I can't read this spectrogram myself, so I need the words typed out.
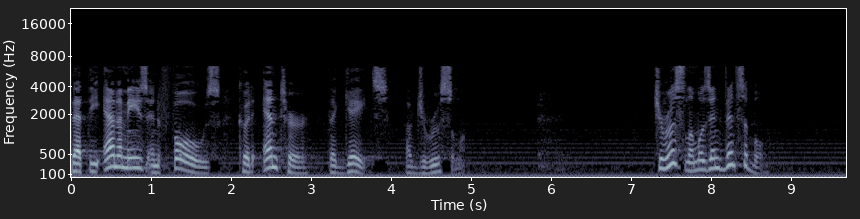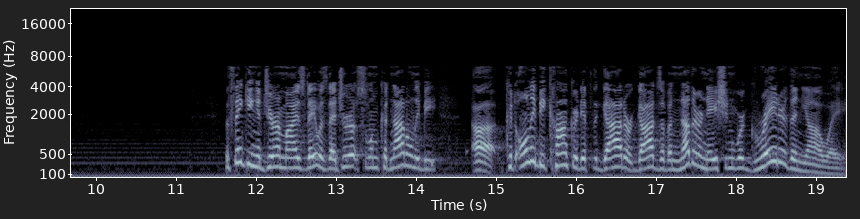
that the enemies and foes could enter the gates of Jerusalem. Jerusalem was invincible. The thinking in Jeremiah's day was that Jerusalem could not only be uh, could only be conquered if the God or gods of another nation were greater than Yahweh,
